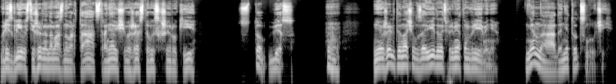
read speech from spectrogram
брезгливости жирно намазанного рта, отстраняющего жеста высохшей руки. «Стоп, бес! Хм. Неужели ты начал завидовать приметам времени?» Не надо, не тот случай.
